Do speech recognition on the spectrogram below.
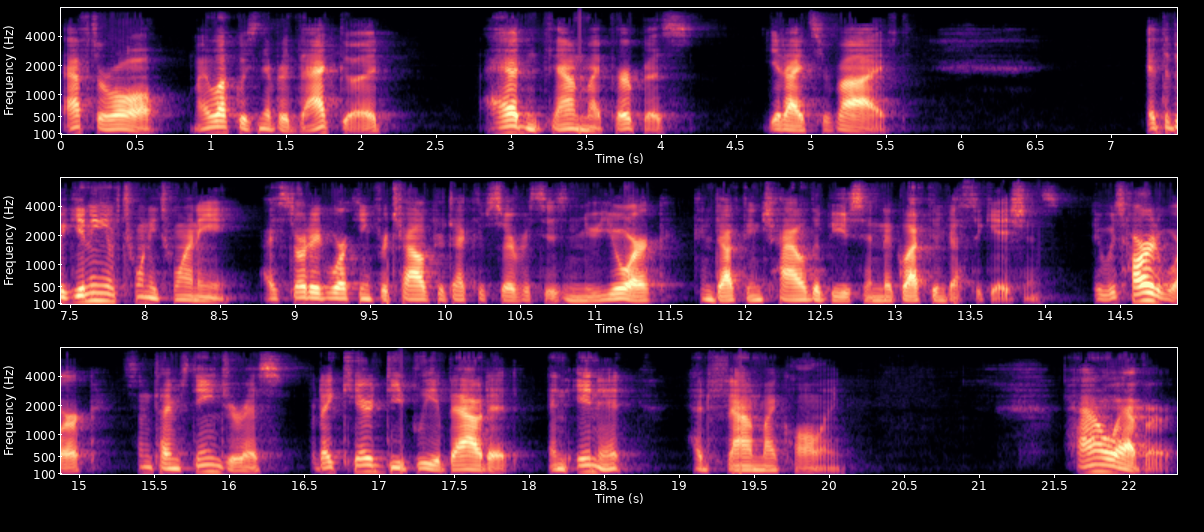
After all, my luck was never that good. I hadn't found my purpose, yet I'd survived. At the beginning of 2020, I started working for Child Protective Services in New York, conducting child abuse and neglect investigations. It was hard work, sometimes dangerous, but I cared deeply about it, and in it had found my calling. However,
